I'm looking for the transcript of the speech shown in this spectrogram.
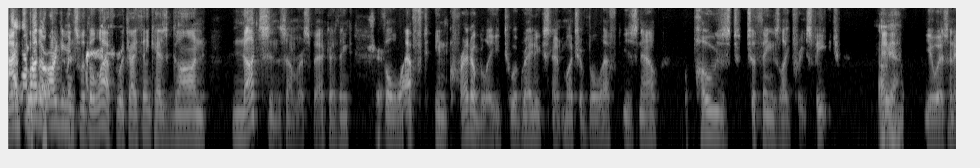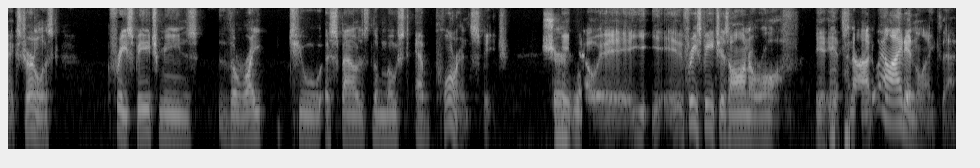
I have other arguments with the left, which I think has gone nuts in some respect. I think sure. the left, incredibly, to a great extent, much of the left is now opposed to things like free speech. Oh, and yeah. You, as an ex journalist, free speech means the right to espouse the most abhorrent speech. Sure. It, you know, eh, eh, it, it, free speech is on or off. Mm. it's not, well, I didn't like that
